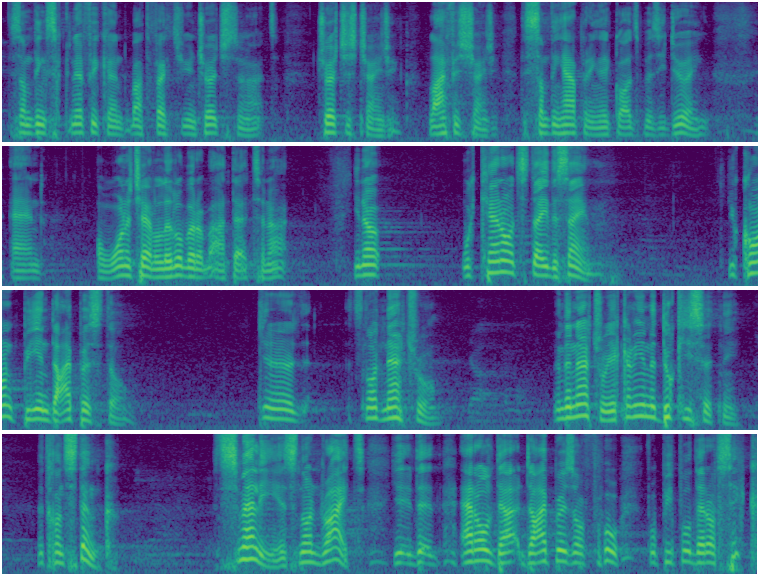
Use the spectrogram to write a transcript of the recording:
something significant about the fact that you're in church tonight. Church is changing, life is changing. There's something happening that God's busy doing. And I want to chat a little bit about that tonight. You know, we cannot stay the same. You can't be in diapers still. You know, it's not natural. In the natural, jy kan nie in doekie sit nie. Dit gaan stink. Smelly. It's not right. You, the adult di- diapers are for, for people that are sick.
